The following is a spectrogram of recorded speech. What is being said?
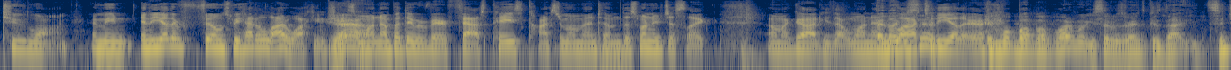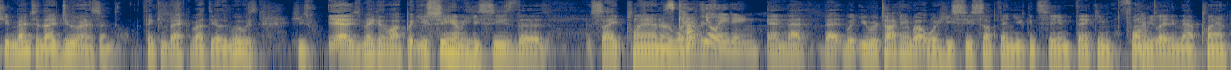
too long. I mean, in the other films we had a lot of walking shots Yeah. and whatnot, but they were very fast paced, constant momentum. This one is just like, oh my god, he's at one end of the like you block to the other. And what, but, but what what you said was right because that since you mentioned that, I do, and as I'm thinking back about the other movies, he's yeah, he's making the walk, but you see him, he sees the site plan or He's whatever, calculating. and that that what you were talking about, where he sees something, you can see him thinking, formulating that plan.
